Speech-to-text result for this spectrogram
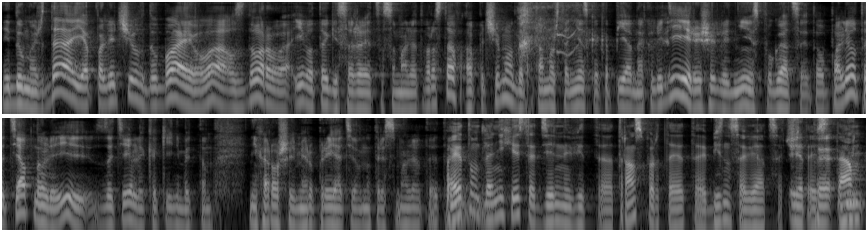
и думаешь, да, я полечу в Дубай, вау, здорово, и в итоге сажается самолет в Ростов. А почему? Да потому что несколько пьяных людей решили не испугаться этого полета, тяпнули и затеяли какие-нибудь там нехорошие мероприятия внутри самолета. Это... Поэтому для них есть отдельный вид э, транспорта, это бизнес-авиация. Это... То есть там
